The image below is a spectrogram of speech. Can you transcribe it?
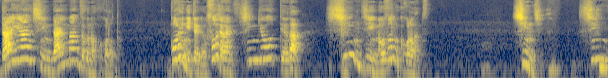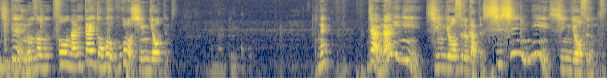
大安心大満足の心とこういうふうに言ってるけどそうじゃないんです。心行っていうのは信じ望む心なんです。信じ。信じて望むそうなりたいと思う心を信行って言うんです。ね。じゃあ何に信行するかって指針に信行するんです。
